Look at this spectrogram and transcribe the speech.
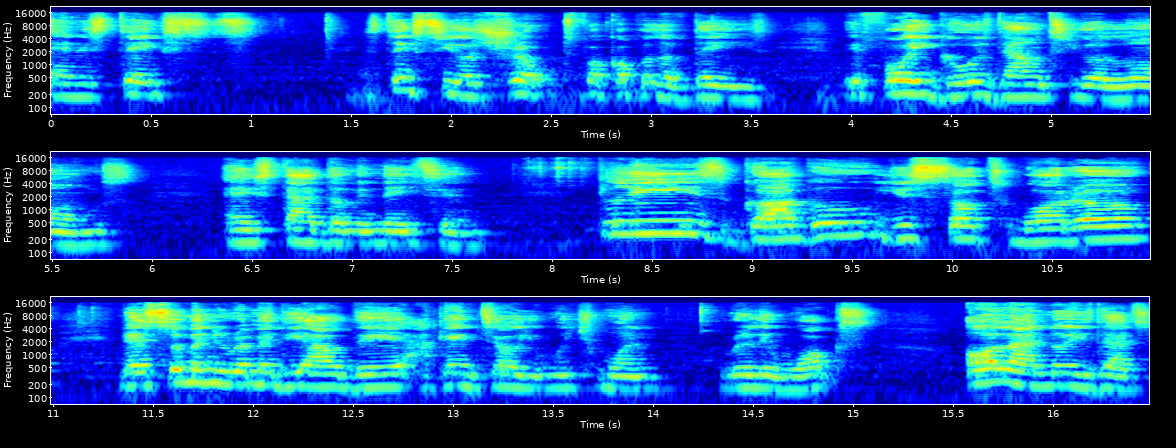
and it sticks sticks to your throat for a couple of days before it goes down to your lungs and start dominating. Please gargle, use salt water. There's so many remedy out there. I can't tell you which one really works. All I know is that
